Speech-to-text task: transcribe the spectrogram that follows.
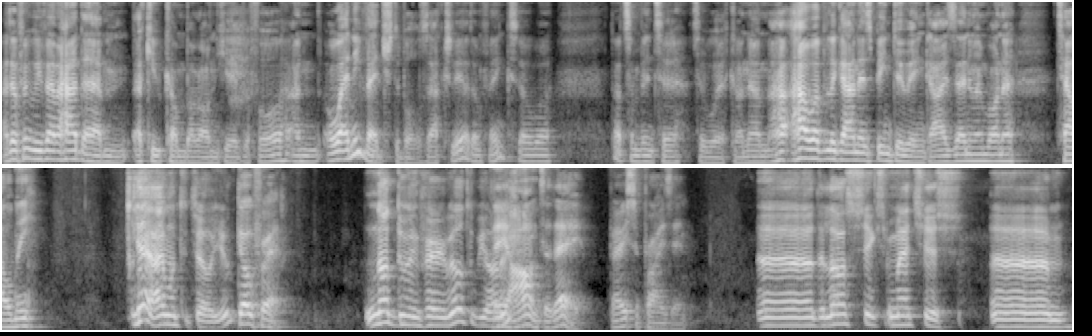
I don't think we've ever had um, a cucumber on here before, and or any vegetables actually. I don't think so. Uh, that's something to, to work on. Um, how, how have Leganés been doing, guys? Anyone want to tell me? Yeah, I want to tell you. Go for it. Not doing very well, to be honest. They aren't today. Very surprising. Uh, the last six matches, um,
